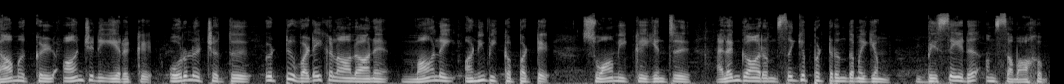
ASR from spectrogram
நாமக்கல் ஆஞ்சநேயருக்கு ஒரு லட்சத்து எட்டு வடைகளாலான மாலை அணிவிக்கப்பட்டு சுவாமிக்கு என்று அலங்காரம் செய்யப்பட்டிருந்தமையும் விசேட அம்சமாகும்.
